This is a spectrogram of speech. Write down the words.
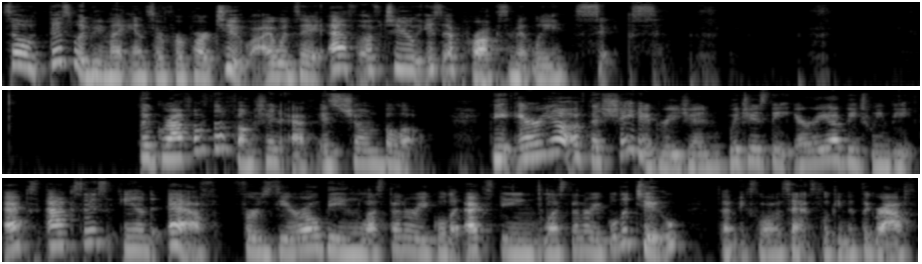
So this would be my answer for part 2. I would say f of 2 is approximately 6. The graph of the function f is shown below. The area of the shaded region, which is the area between the x-axis and f, for 0 being less than or equal to x being less than or equal to 2, that makes a lot of sense looking at the graph,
